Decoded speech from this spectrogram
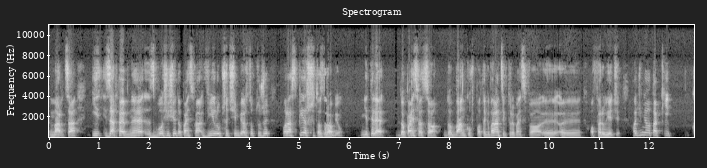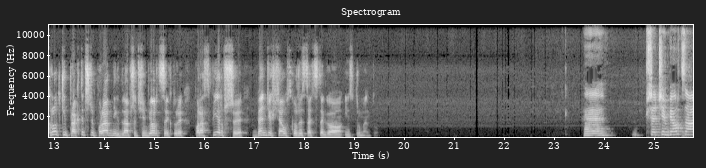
marca i zapewne zgłosi się do Państwa wielu przedsiębiorców, którzy po raz pierwszy to zrobią. Nie tyle do Państwa, co do banków po te gwarancje, które Państwo y, y, oferujecie. Chodzi mi o taki krótki, praktyczny poradnik dla przedsiębiorcy, który po raz pierwszy będzie chciał skorzystać z tego instrumentu. Przedsiębiorca,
